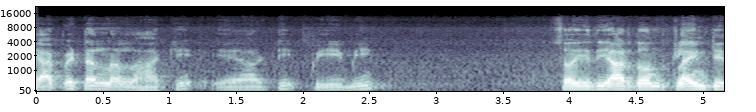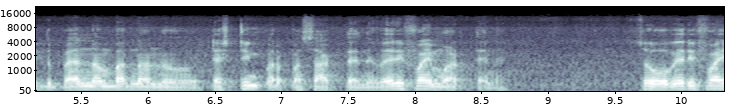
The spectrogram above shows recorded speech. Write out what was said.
ಕ್ಯಾಪಿಟಲ್ನಲ್ಲಿ ಹಾಕಿ A R T P B so ಇದು ಯಾರ್ದೋ ಒಂದು ಕ್ಲೈಂಟ್ ಇದ್ದು ಪ್ಯಾನ್ ನಂಬರ್ ನಾನು ಟೆಸ್ಟಿಂಗ್ ಪರ್ಪಸ್ ಹಾಕ್ತೇನೆ ವೆರಿಫೈ ಮಾಡ್ತೇನೆ. ಸೊ ವೆರಿಫೈ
